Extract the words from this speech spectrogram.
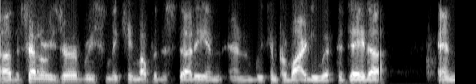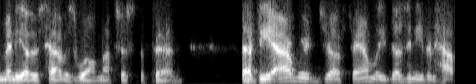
Uh, the Federal Reserve recently came up with a study, and, and we can provide you with the data, and many others have as well, not just the Fed, that the average uh, family doesn't even have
